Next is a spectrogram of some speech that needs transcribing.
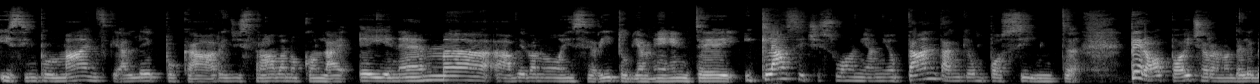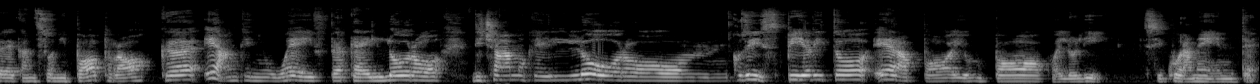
i Simple Minds che all'epoca registravano con la AM avevano inserito ovviamente i classici suoni anni 80, anche un po' synth, però poi c'erano delle belle canzoni pop, rock e anche new wave perché il loro diciamo che il loro mm, così spirito era poi un po' quello lì sicuramente.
